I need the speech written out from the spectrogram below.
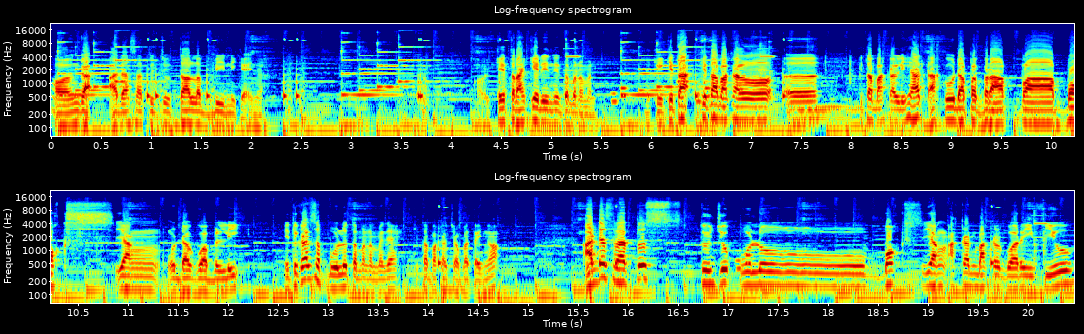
Oh enggak, ada satu juta lebih nih kayaknya. Oke terakhir ini teman-teman. Oke kita kita bakal uh, kita bakal lihat aku dapat berapa box yang udah gua beli. Itu kan 10 teman-teman ya. Kita bakal coba tengok. Ada 170 box yang akan bakal gua review.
